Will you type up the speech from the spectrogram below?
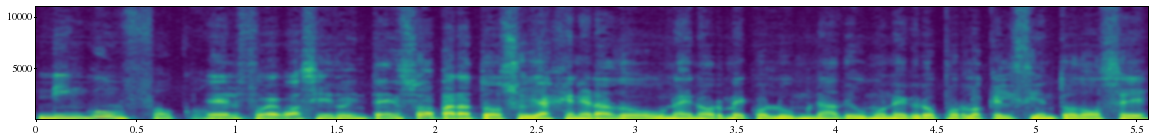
ningún foco. El fuego ha sido intenso, aparatoso y ha generado una enorme columna de humo negro por lo que el 112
